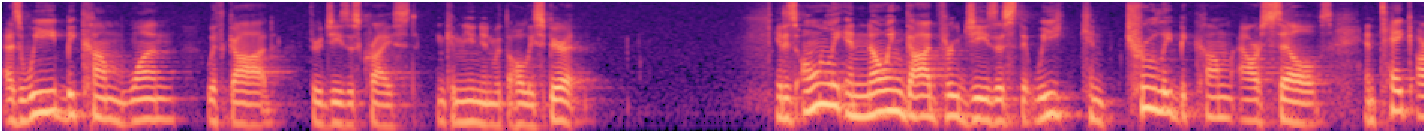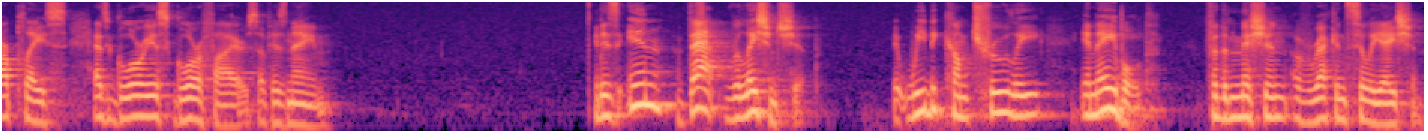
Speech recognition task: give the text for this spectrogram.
as we become one with God through Jesus Christ in communion with the Holy Spirit. It is only in knowing God through Jesus that we can truly become ourselves and take our place as glorious glorifiers of His name. It is in that relationship that we become truly enabled for the mission of reconciliation.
